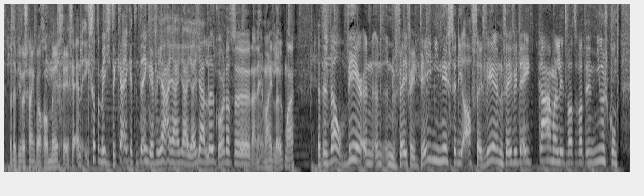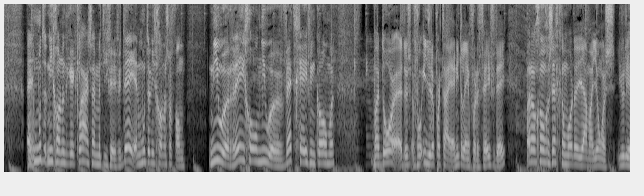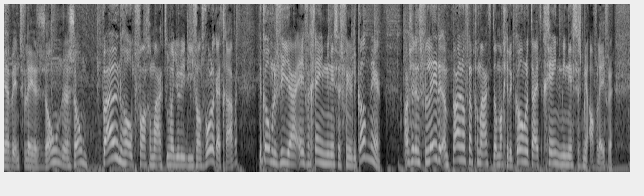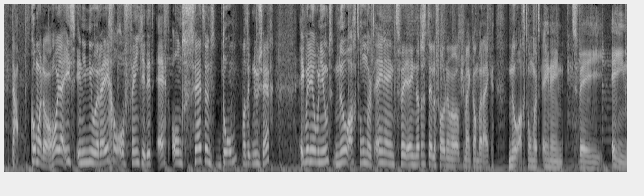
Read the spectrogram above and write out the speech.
Dat heb je waarschijnlijk wel gewoon meegekregen. En ik zat een beetje te kijken, te denken van ja, ja, ja, ja, ja, leuk hoor. Dat, eh, nou, nee, helemaal niet leuk, maar het is wel weer een, een, een VVD-minister die aftreedt. Weer een VVD-kamerlid wat, wat in het nieuws komt. En moet het niet gewoon een keer klaar zijn met die VVD? En moet er niet gewoon een soort van nieuwe regel, nieuwe wetgeving komen... Waardoor dus voor iedere partij, niet alleen voor de VVD... waardoor gewoon gezegd kan worden... ja, maar jongens, jullie hebben in het verleden zo'n zo'n puinhoop van gemaakt... toen wij jullie die verantwoordelijkheid gaven. De komende vier jaar even geen ministers van jullie kant meer. Als je in het verleden een puinhoop hebt gemaakt... dan mag je de komende tijd geen ministers meer afleveren. Nou, kom maar door. Hoor jij iets in die nieuwe regel... of vind je dit echt ontzettend dom, wat ik nu zeg... Ik ben heel benieuwd. 0800-1121, dat is het telefoonnummer waarop je mij kan bereiken. 0800-1121.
